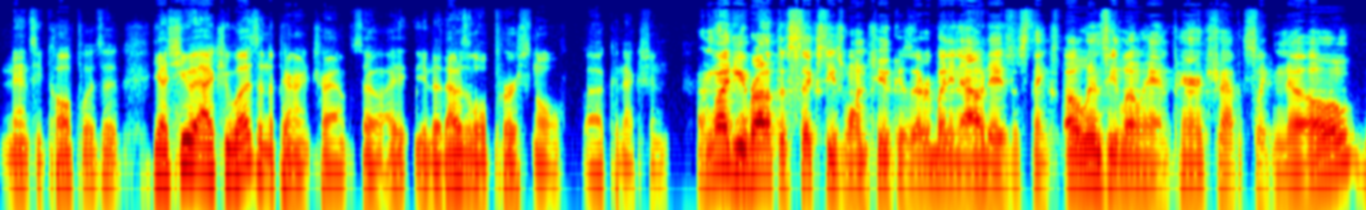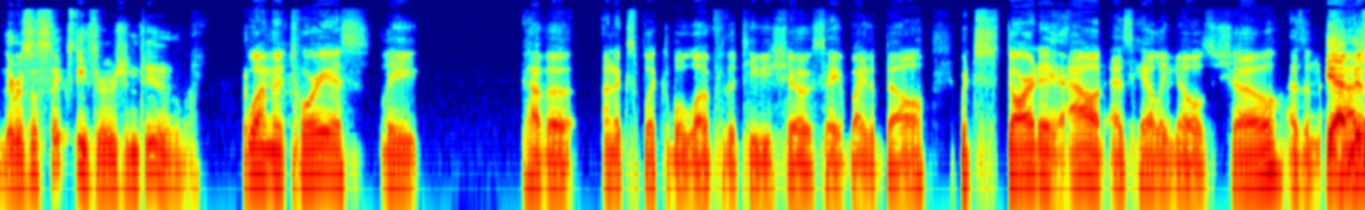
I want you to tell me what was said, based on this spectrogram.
Nancy Kulp was it? Yeah, she actually was in the Parent Trap. So I, you know, that was a little personal uh, connection. I'm glad you brought up the 60s one too, because everybody nowadays just thinks, oh, Lindsay Lohan, Parent Trap. It's like, no, there was a 60s version too. Well, I notoriously have a unexplicable love for the TV show Saved by the Bell, which started Yeah. out as Hayley Mills' show as an Yeah, Miss.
